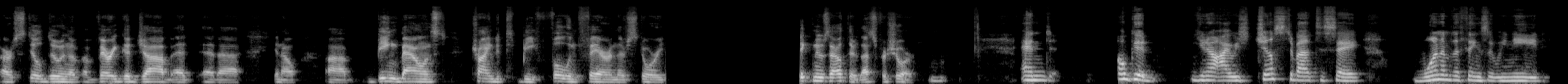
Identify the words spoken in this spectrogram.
are still doing a, a very good job at at uh, you know uh, being balanced, trying to t- be full and fair in their story. Fake news out there, that's for sure. And oh, good. You know, I was just about to say one of the things that we need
